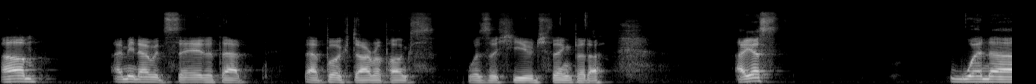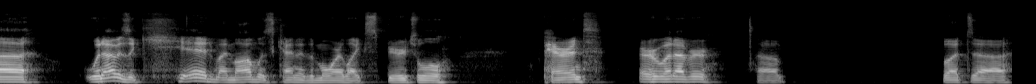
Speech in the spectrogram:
Um, I mean, I would say that that that book Dharma Punks was a huge thing, but uh, I guess when uh when I was a kid, my mom was kind of the more like spiritual parent or whatever. Um, but uh,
